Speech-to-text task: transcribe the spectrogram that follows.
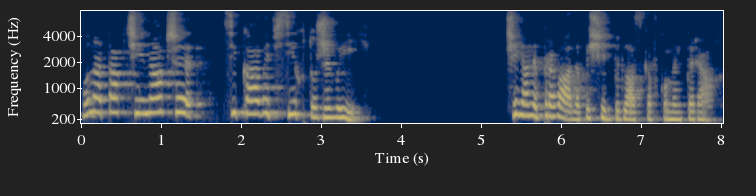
вона так чи інакше цікавить всіх, хто живий. Чи я не права? Напишіть, будь ласка, в коментарях.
